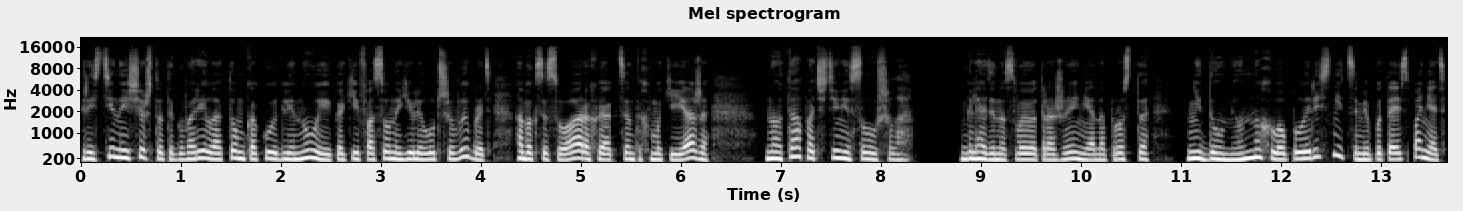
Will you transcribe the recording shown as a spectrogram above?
Кристина еще что-то говорила о том, какую длину и какие фасоны Юле лучше выбрать, об аксессуарах и акцентах макияжа, но та почти не слушала. Глядя на свое отражение, она просто недоуменно хлопала ресницами, пытаясь понять,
